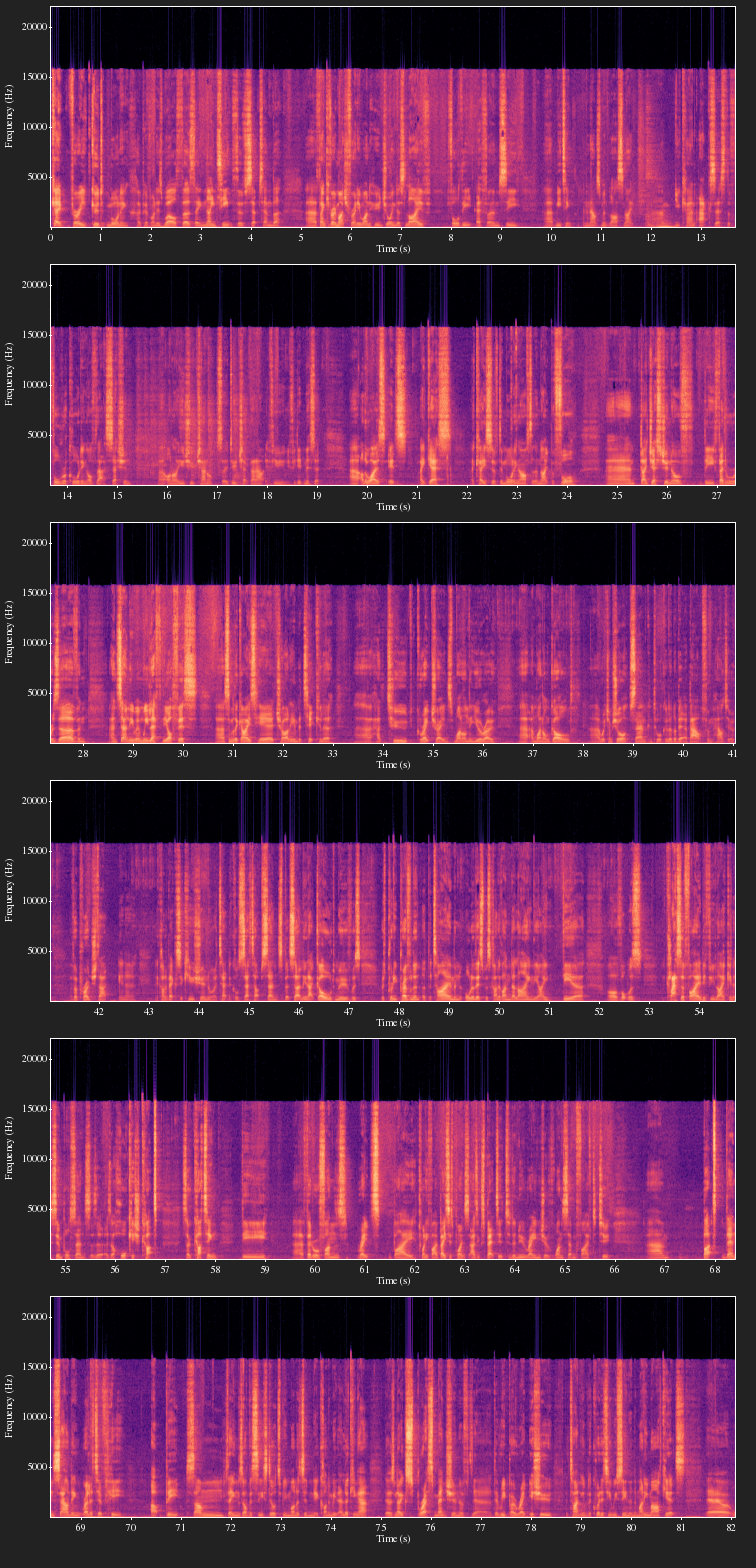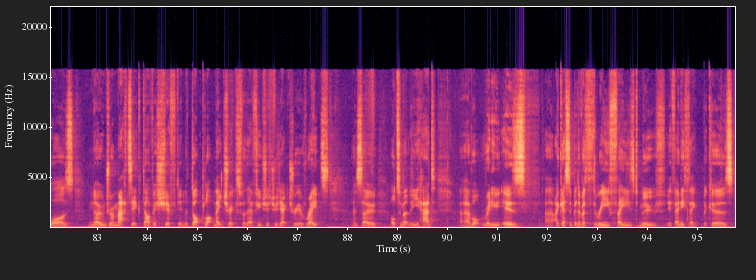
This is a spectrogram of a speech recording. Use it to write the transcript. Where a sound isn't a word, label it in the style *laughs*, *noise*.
Okay, very good morning. Hope everyone is well. Thursday, 19th of September. Uh, thank you very much for anyone who joined us live for the FOMC uh, meeting, an announcement last night. Um, you can access the full recording of that session uh, on our YouTube channel, so do check that out if you if you did miss it. Uh, otherwise, it's I guess a case of the morning after the night before, and digestion of the Federal Reserve and and certainly when we left the office, uh, some of the guys here, Charlie in particular, uh, had two great trades, one on the euro uh, and one on gold, uh, which I'm sure Sam can talk a little bit about from how to have approached that in a, a, kind of execution or a technical setup sense. But certainly that gold move was was pretty prevalent at the time, and all of this was kind of underlying the idea of what was classified, if you like, in a simple sense, as a, as a hawkish cut. So cutting the uh, federal funds rates by 25 basis points as expected to the new range of 175 to 2 um, but then sounding relatively *laughs* upbeat some things obviously still to be monitored in the economy they're looking at. There was no express mention of the, the repo rate issue the tightening of liquidity we've seen in the money markets. There was no dramatic dovish shift in the dot plot matrix for their future trajectory of rates and so ultimately, he had uh, what really is, uh, I guess, a bit of a three-phased move, if anything, because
